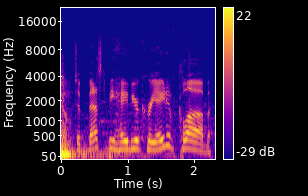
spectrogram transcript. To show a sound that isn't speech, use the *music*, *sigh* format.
Welcome to Best Behavior Creative Club,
